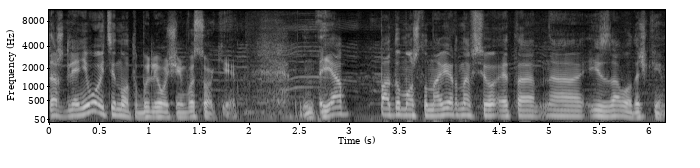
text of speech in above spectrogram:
даже для него эти ноты были очень высокие. Я подумал, что, наверное, все это э, из-за водочки.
